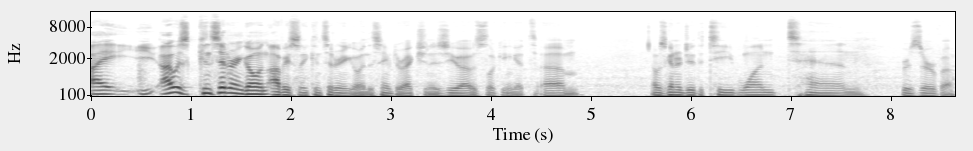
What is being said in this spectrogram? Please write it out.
I I was considering going obviously considering going the same direction as you. I was looking at um, I was going to do the T one ten Reserva.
